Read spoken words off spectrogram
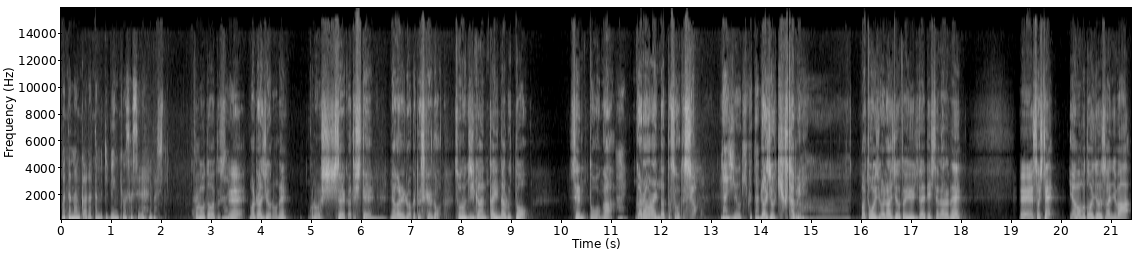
またなんか改めて勉強させられました。この歌はですね、はい、まあラジオのねこの主題歌として流れるわけですけれど、その時間帯になると銭湯がガラガラになったそうですよ。はいラジオを聞くために。ラジオを聞くために。まあ当時はラジオという時代でしたからね、えー、そして山本お嬢さんには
